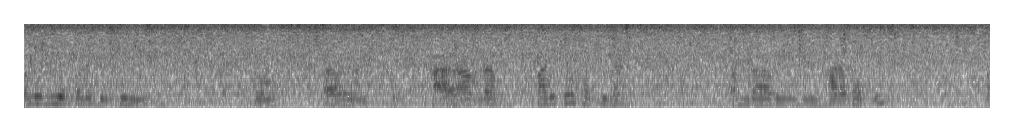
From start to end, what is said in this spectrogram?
আমি বিয়ে করে দেখিনি। তো আর আমরা বাড়িতেও থাকি না। আমরা ভাড়া থাকি। তো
